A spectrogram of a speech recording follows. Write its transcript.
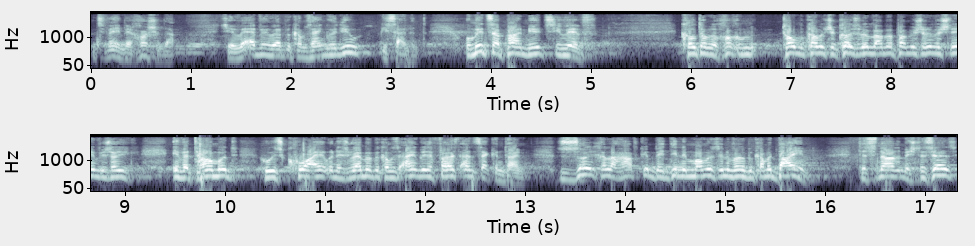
It's very, very harsh of that. So if every Rebbe becomes angry with you, be silent. If a Talmud who is quiet when his Rebbe becomes angry the first and second time, become a dying. That's now the Mishnah says,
